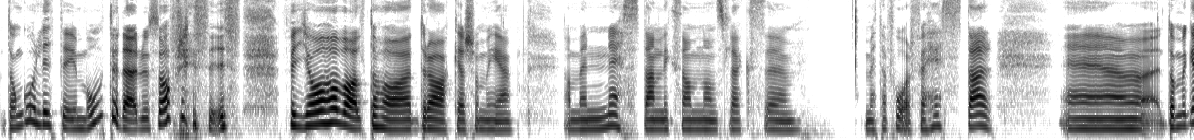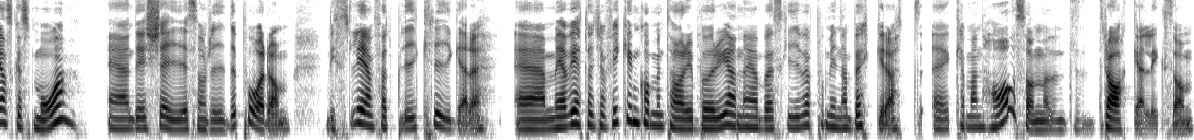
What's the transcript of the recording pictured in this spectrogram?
de går lite emot det där du sa precis. För jag har valt att ha drakar som är ja, men nästan liksom någon slags eh, metafor för hästar. Eh, de är ganska små. Eh, det är tjejer som rider på dem, visserligen för att bli krigare. Eh, men jag vet att jag fick en kommentar i början när jag började skriva på mina böcker att eh, kan man ha sådana drakar liksom?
